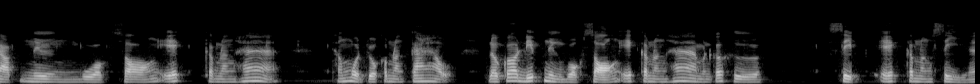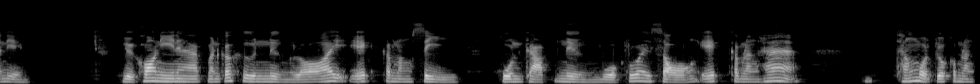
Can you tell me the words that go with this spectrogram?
กับ1บวก 2x กำลัง 5 ทั้งหมดยกกำลัง 9 แล้วก็ดิฟ1บวก 2x กำลัง 5 มันก็คือ 10x กำลัง 4 นั่นเอง หรือข้อนี้นะครับ มันก็คือ 100x กำลัง 4 คูณกับ 1 บวกด้วย 2x กำลัง 5 ทั้งหมดยกกำลัง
